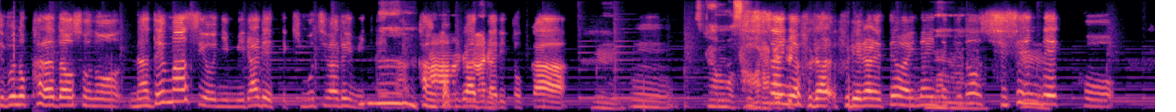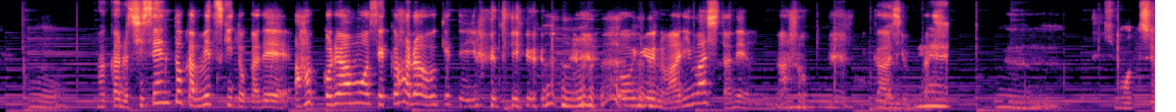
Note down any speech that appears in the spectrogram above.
自分の体をその撫で回すように見られて気持ち悪いみたいな感覚があったりとか、うん、それはもう実際には触ら触れられてはいないんだけど、視線でこう、うん。わかる。視線とか目つきとかであこれはもうセクハラを受けているっていう そういうのありましたねあの昔昔。ねうん気持ち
